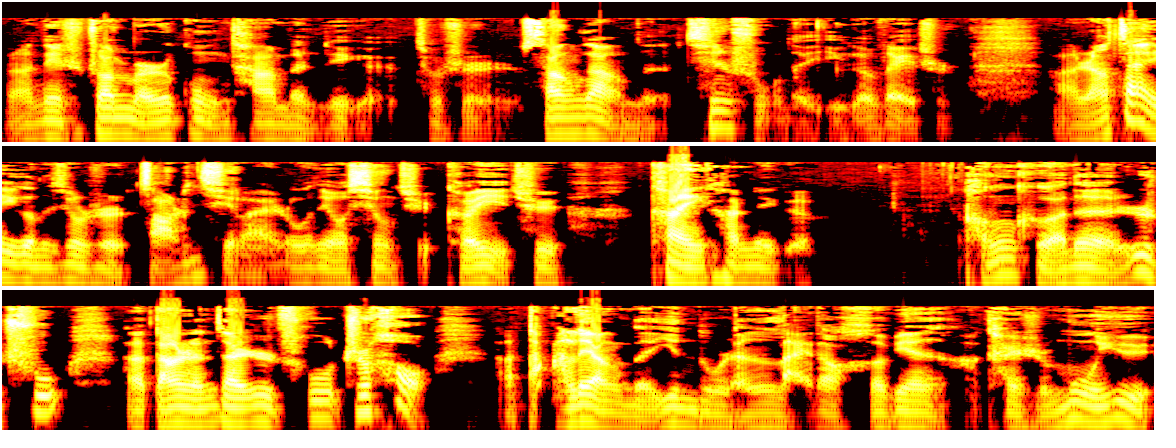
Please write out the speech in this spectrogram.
啊，那是专门供他们这个就是丧葬的亲属的一个位置啊。然后再一个呢，就是早晨起来，如果你有兴趣，可以去看一看这个。恒河的日出啊，当然在日出之后啊，大量的印度人来到河边啊，开始沐浴，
